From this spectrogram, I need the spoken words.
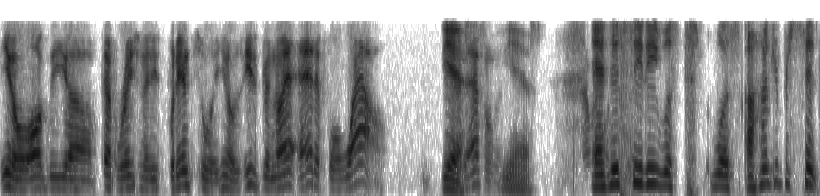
you know, all the uh, preparation that he's put into it. You know, he's been at it for a while. Yes, Definitely. yes. And his CD was was a hundred percent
